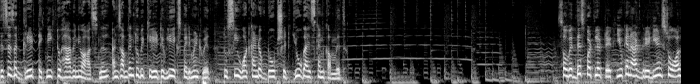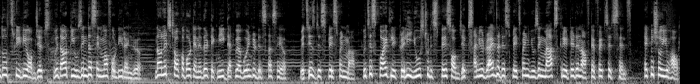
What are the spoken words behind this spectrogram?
This is a great technique to have in your arsenal and something to be creatively experiment with to see what kind of dope shit you guys can come with. So with this particular trick, you can add gradients to all those 3D objects without using the Cinema 4D renderer. Now let's talk about another technique that we are going to discuss here, which is displacement map, which is quite literally used to displace objects and you drive the displacement using maps created in After Effects itself. Let me show you how.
